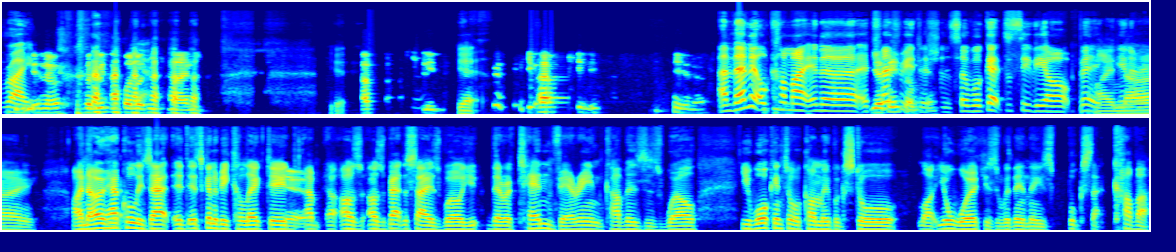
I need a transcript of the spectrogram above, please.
Right. You know, if we're going to follow this man. Yeah. You have to kill it. Yeah. you have to kill it. You know. And then it'll come out in a, a treasury something. edition, so we'll get to see the art big. I you know. I know. How Yeah. cool is that? It, it's going to be collected. Yeah. Um, I was I was about to say as well. You, there are ten variant covers as well. You walk into a comic book store, like your work is within these books that cover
